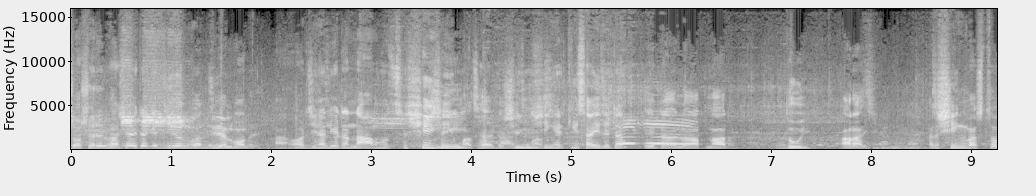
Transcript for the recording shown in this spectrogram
যশোরের ভাষায় এটাকে জিওল বলে। জিএল বলে। অরিজিনালি এটার নাম হচ্ছে শিং। শিং মাছ হ্যাঁ এটা শিং মাছ। শিংয়ের কি সাইজ এটা? এটা হলো আপনার দুই আড়াই। আচ্ছা শিং মাছ তো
